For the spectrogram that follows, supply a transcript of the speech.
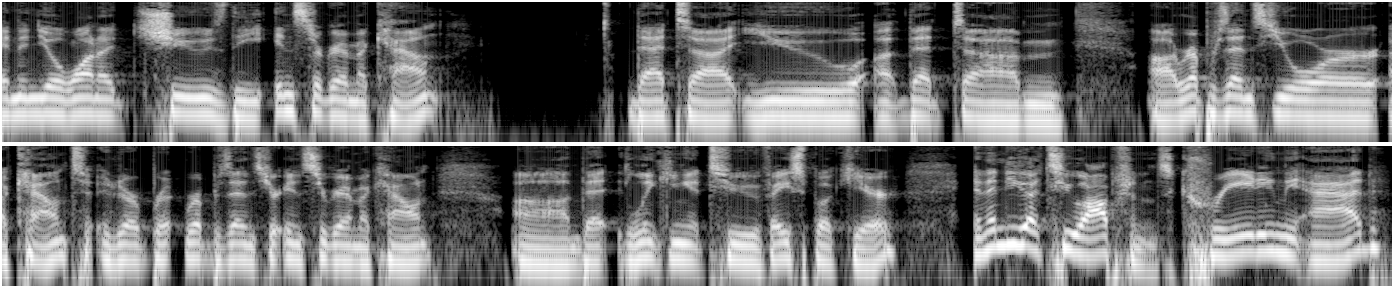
And then you'll want to choose the Instagram account that uh, you uh, that um, uh, represents your account. It rep- represents your Instagram account. Uh, that linking it to Facebook here, and then you got two options: creating the ad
